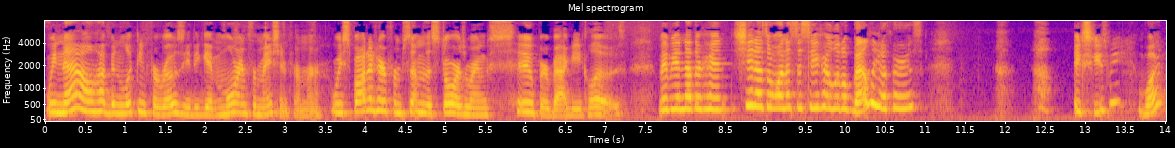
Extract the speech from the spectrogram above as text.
We now have been looking for Rosie to get more information from her. We spotted her from some of the stores wearing super baggy clothes. Maybe another hint she doesn't want us to see her little belly of hers. Excuse me? What?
